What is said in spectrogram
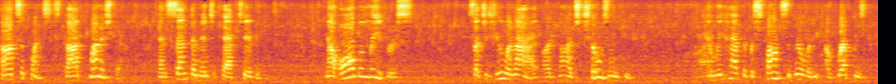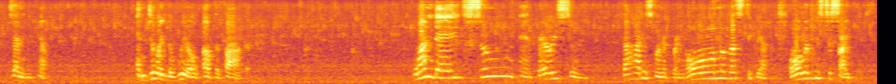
Consequences. God punished them and sent them into captivity. Now, all believers, such as you and I, are God's chosen people, and we have the responsibility of representing Him and doing the will of the Father. One day, soon and very soon, God is going to bring all of us together, all of His disciples.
